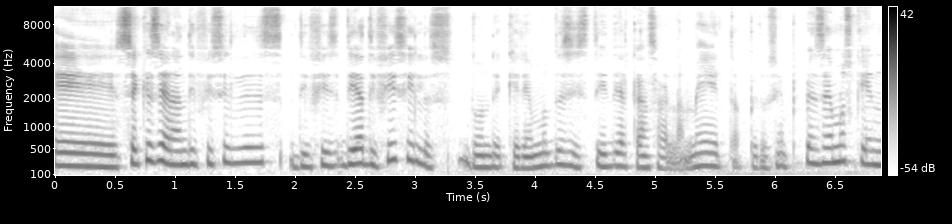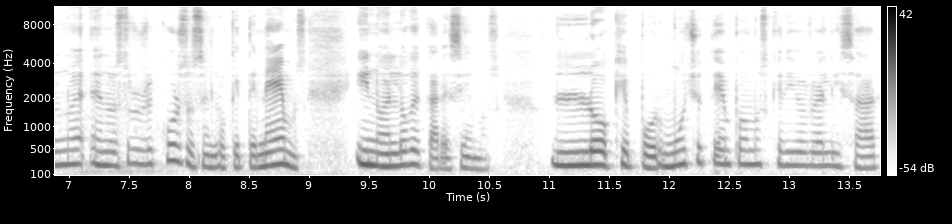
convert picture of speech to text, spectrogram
Eh, sé que serán difíciles, días difíciles donde queremos desistir de alcanzar la meta, pero siempre pensemos que en, nuestros recursos, en lo que tenemos y no en lo que carecemos. Lo que por mucho tiempo hemos querido realizar,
